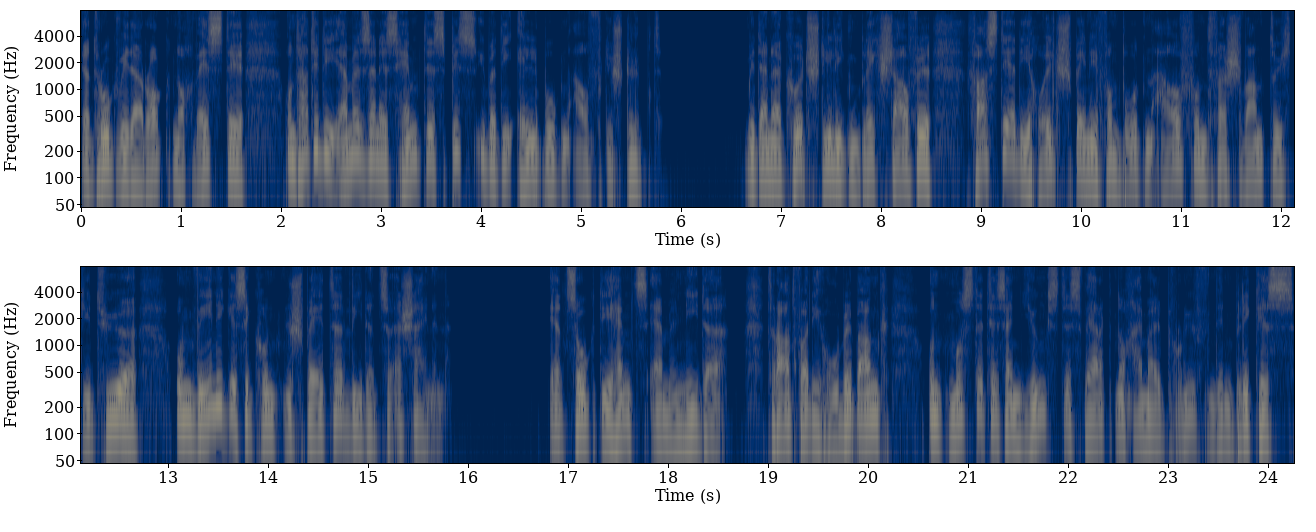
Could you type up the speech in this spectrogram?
Er trug weder Rock noch Weste und hatte die Ärmel seines Hemdes bis über die Ellbogen aufgestülpt. Mit einer kurzstieligen Blechschaufel fasste er die Holzspäne vom Boden auf und verschwand durch die Tür, um wenige Sekunden später wieder zu erscheinen. Er zog die Hemdsärmel nieder, trat vor die Hobelbank und musterte sein jüngstes Werk noch einmal prüfenden Blickes,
